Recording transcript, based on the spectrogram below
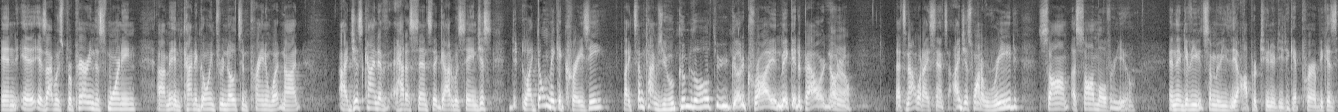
And as I was preparing this morning um, and kind of going through notes and praying and whatnot, I just kind of had a sense that God was saying, just like, don't make it crazy. Like sometimes, you know, come to the altar, you got to cry and make it a power. No, no, no. That's not what I sense. I just want to read psalm, a psalm over you and then give you some of you the opportunity to get prayer because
